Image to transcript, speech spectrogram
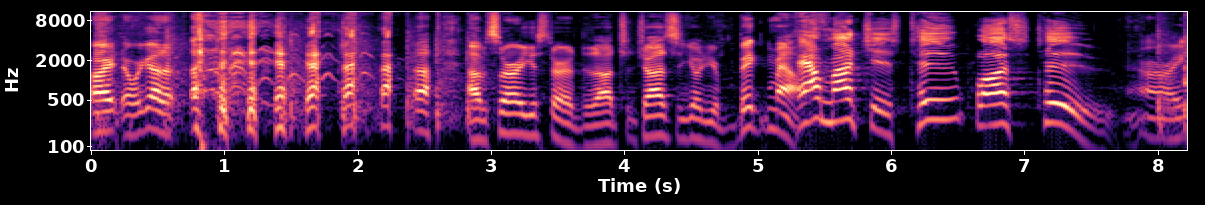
All right, now we got it. I'm sorry you started it. Johnson, you're your big mouth. How much is two plus two? All right.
